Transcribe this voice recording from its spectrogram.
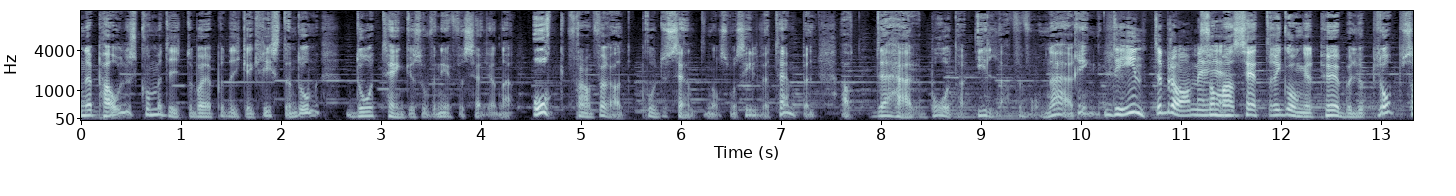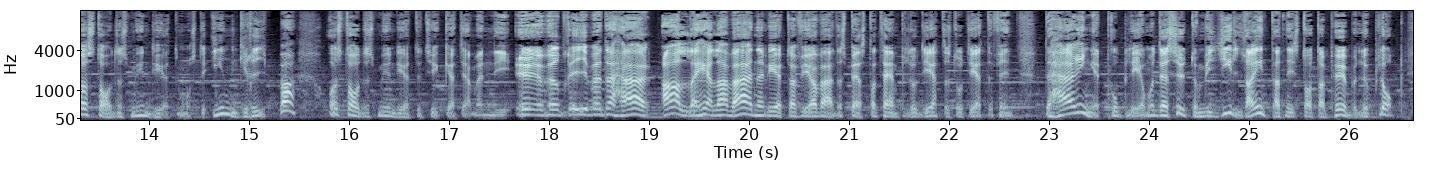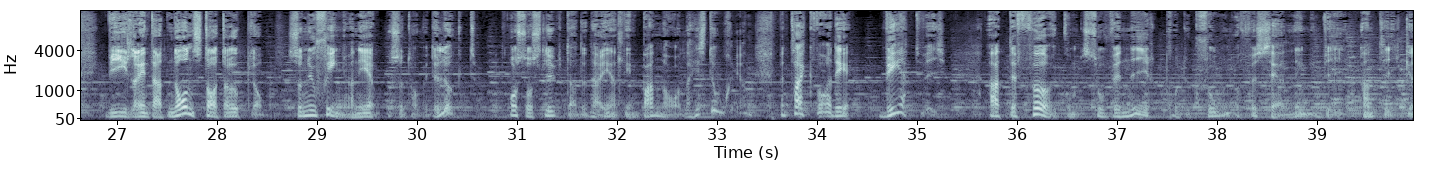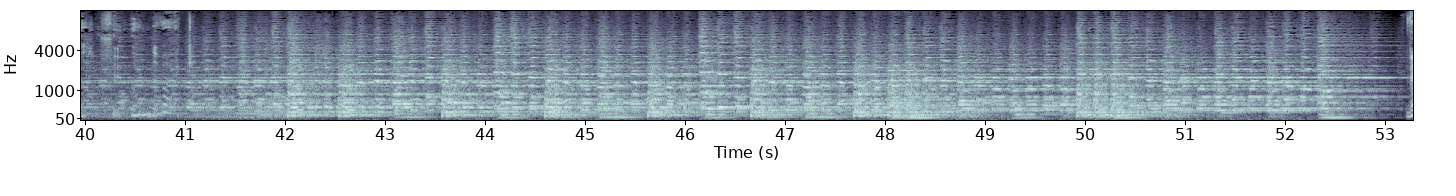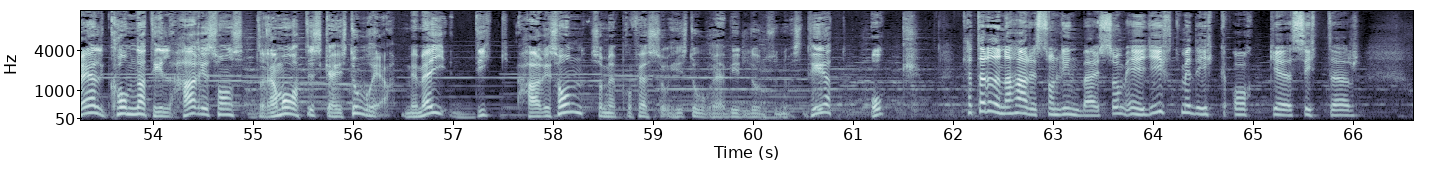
Och när Paulus kommer dit och börjar predika kristendom, då tänker souvenirförsäljarna och framförallt producenterna av små silvertempel att det här bådar illa för vår näring. Det är inte bra med... Så man sätter igång ett pöbelupplopp så att stadens myndigheter måste ingripa och stadens myndigheter tycker att ja, men ni överdriver det här. Alla i hela världen vet att vi har världens bästa tempel och det är jättestort och jättefint. Det här är inget problem och dessutom vi gillar inte att ni startar pöbelupplopp. Vi gillar inte att någon startar upplopp. Så nu skingrar ni er och så tar vi det lugnt. Och så slutar den här egentligen banala historien. Men tack vare det vet vi att det förekom souvenirproduktion och försäljning vid antikens sju underverk. Välkomna till Harrisons dramatiska historia med mig Dick Harrison som är professor i historia vid Lunds universitet och Katarina Harrison Lindberg som är gift med Dick och eh, sitter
